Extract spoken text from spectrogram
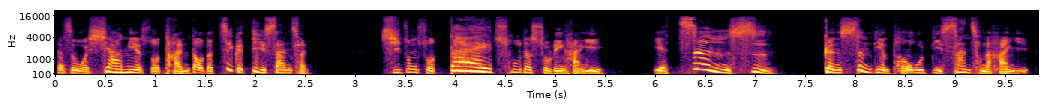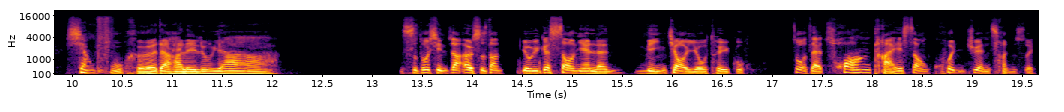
但是我下面所谈到的这个第三层，其中所带出的属灵含义，也正是跟圣殿旁屋第三层的含义相符合的。哈利路亚！使徒行传二十章有一个少年人名叫犹推古，坐在窗台上困倦沉睡。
